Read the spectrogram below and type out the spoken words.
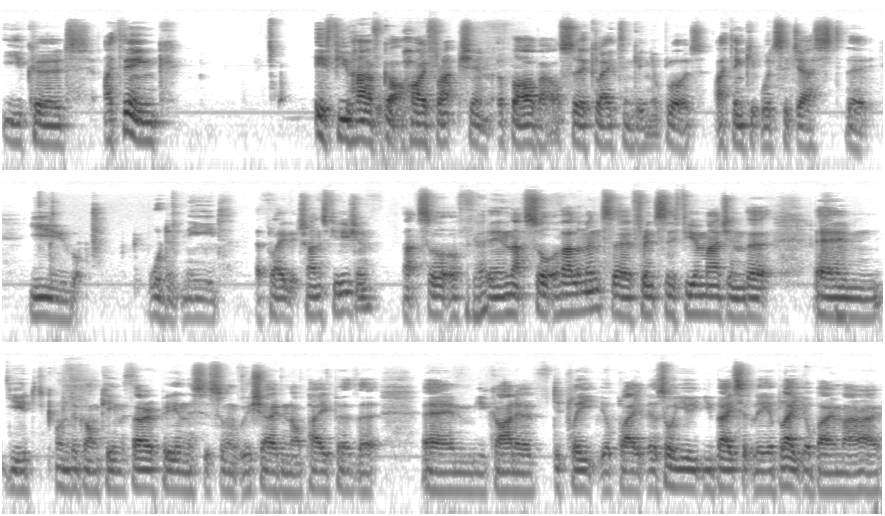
you could, I think, if you have got high fraction of barbells circulating in your blood, I think it would suggest that you wouldn't need a platelet transfusion. That sort of Okay. in that sort of element. Uh, for instance, if you imagine that um, you'd undergone chemotherapy, and this is something we showed in our paper that um, you kind of deplete your platelets, or you you basically ablate your bone marrow,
